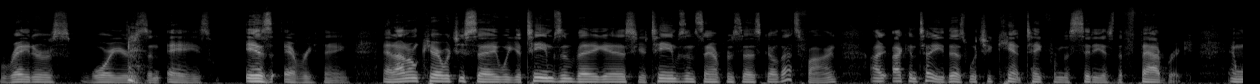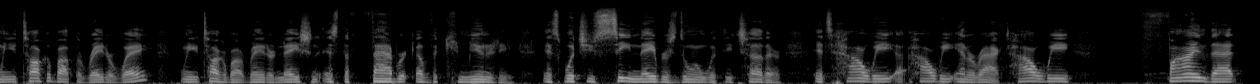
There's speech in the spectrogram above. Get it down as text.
Raiders, Warriors, and A's is everything. And I don't care what you say, well, your team's in Vegas, your team's in San Francisco, that's fine. I, I can tell you this what you can't take from the city is the fabric. And when you talk about the Raider Way, when you talk about Raider Nation, it's the fabric of the community. It's what you see neighbors doing with each other. It's how we uh, how we interact, how we find that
